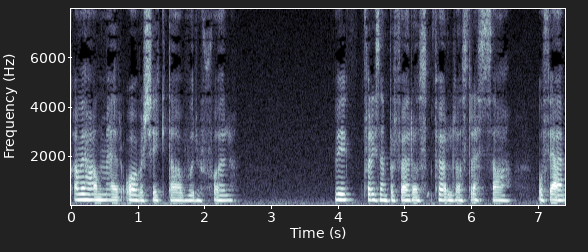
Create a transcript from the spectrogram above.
kan vi ha en mer oversikt av hvorfor vi f.eks. føler føler oss stressa hvorfor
